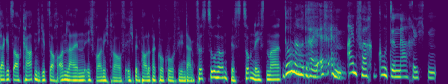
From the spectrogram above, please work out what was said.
Da gibt's auch Karten, die gibt's auch online. Ich freue mich drauf. Ich bin Paolo Percoco. Vielen Dank fürs Zuhören. Bis zum nächsten Mal. Donau 3 FM. Einfach gute Nachrichten.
